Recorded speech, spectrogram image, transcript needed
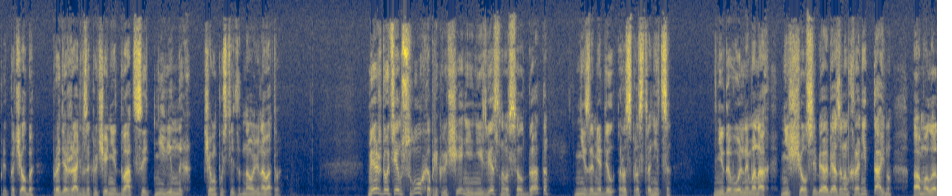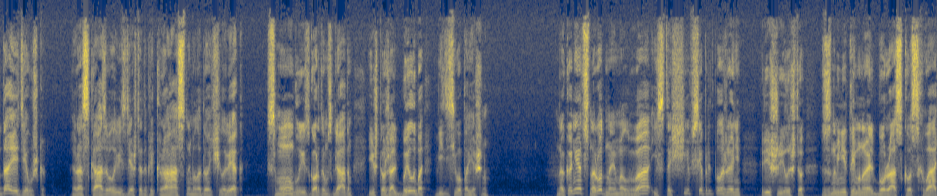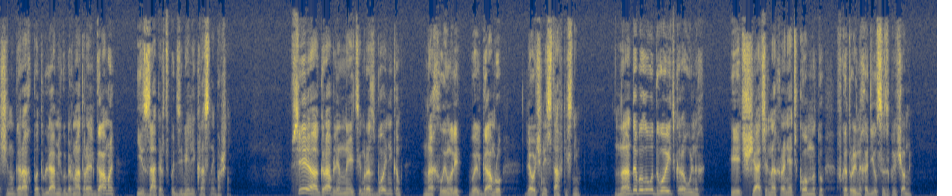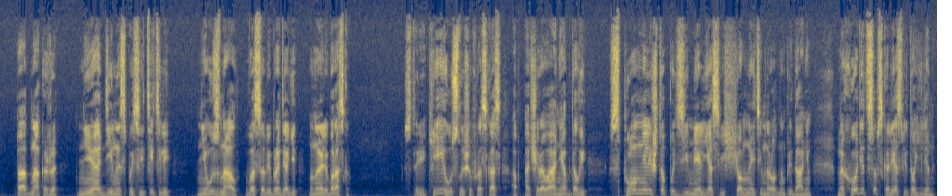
предпочел бы продержать в заключении двадцать невинных, чем опустить одного виноватого. Между тем слух о приключении неизвестного солдата не замедлил распространиться. Недовольный монах не счел себя обязанным хранить тайну, а молодая девушка рассказывала везде, что это прекрасный молодой человек, смуглый и с гордым взглядом, и что жаль было бы видеть его повешенным. Наконец, народная молва, истощив все предположения, решила, что знаменитый Эммануэль Бораско схвачен в горах патрулями губернатора Эльгамы и заперт в подземелье Красной башни. Все ограбленные этим разбойником нахлынули в Эльгамру для очной ставки с ним. Надо было удвоить караульных и тщательно охранять комнату, в которой находился заключенный. Однако же ни один из посетителей не узнал в особе бродяги Мануэля Бараско. Старики, услышав рассказ об очаровании Абдалы, вспомнили, что подземелье, освященное этим народным преданием, находится в скале Святой Елены.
